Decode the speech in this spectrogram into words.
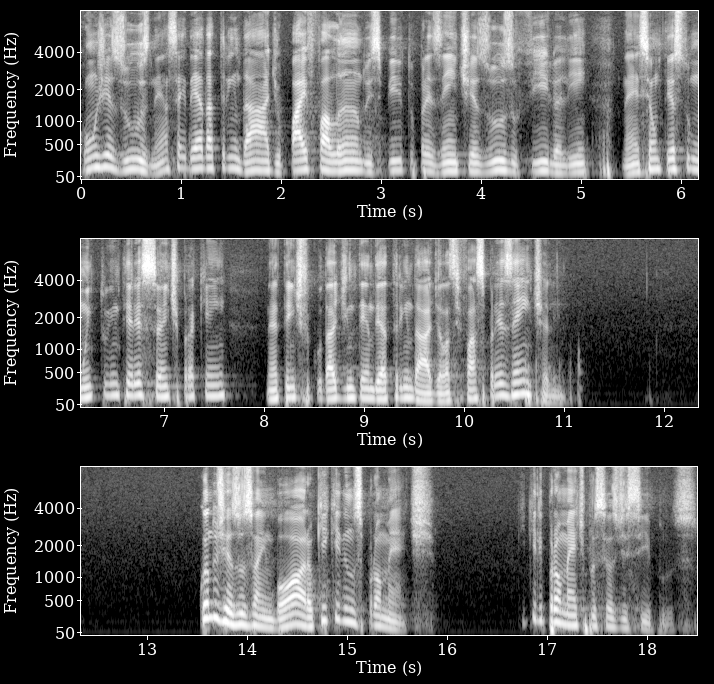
com Jesus, né? essa ideia da trindade, o Pai falando, o Espírito presente, Jesus, o Filho ali. Né? Esse é um texto muito interessante para quem né, tem dificuldade de entender a trindade, ela se faz presente ali. Quando Jesus vai embora, o que, que ele nos promete? O que, que ele promete para os seus discípulos?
